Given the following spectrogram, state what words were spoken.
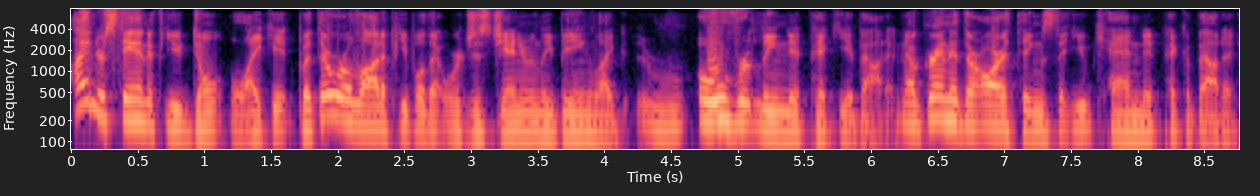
I understand if you don't like it, but there were a lot of people that were just genuinely being like overtly nitpicky about it. Now, granted, there are things that you can nitpick about it.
